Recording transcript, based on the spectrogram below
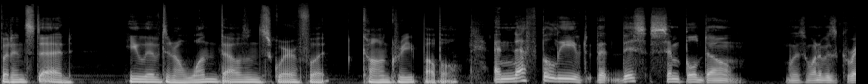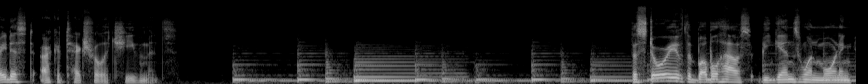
But instead, he lived in a 1,000 square foot concrete bubble. And Neff believed that this simple dome was one of his greatest architectural achievements. The story of the bubble house begins one morning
